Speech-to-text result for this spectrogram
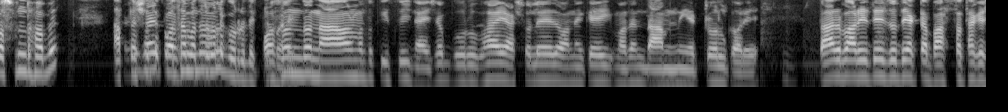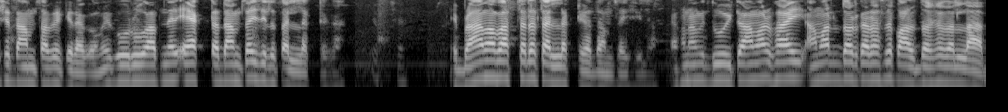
পছন্দ হবে। আপনার সাথে কথাবার্তা বলে গরু দেখতে পছন্দ না হওয়ার মতো কিছুই নাই। সব গরু ভাই আসলে অনেকেই ধরেন দাম নিয়ে ট্রোল করে। তার বাড়িতে যদি একটা বাচ্চা থাকে সে দাম চাবে কীরকম? এই গরু আপনার একটা দাম চাইছিল চার লাখ টাকা। আচ্ছা, এই ব্রাহ্মা বাচ্চাটা চার লাখ টাকা দাম চাইছিল। এখন আমি দুইটা আমার ভাই আমার দরকার হচ্ছে পাঁচ দশ হাজার লাভ।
